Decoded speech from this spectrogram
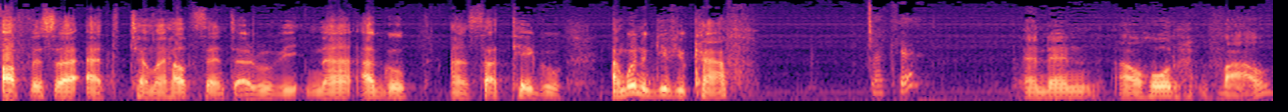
officer at Tema Health Center, Ruby Na Ago and Satego. I'm going to give you calf, Okay. and then I'll hold Val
